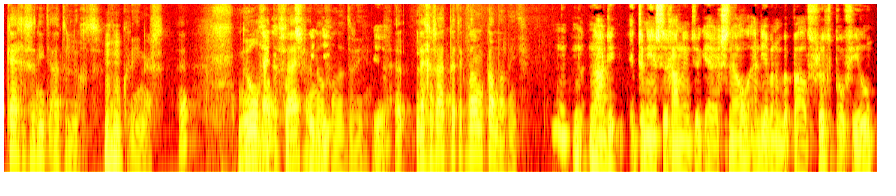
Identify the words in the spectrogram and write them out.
krijgen ze niet uit de lucht, de mm -hmm. Oekraïners. Hè? Nul van de vijf en nul van de drie. Ja. Uh, leg eens uit, Patrick, waarom kan dat niet? Nou, die, ten eerste gaan die natuurlijk erg snel en die hebben een bepaald vluchtprofiel.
